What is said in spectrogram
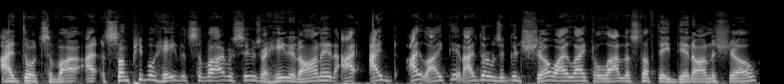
I thought Survivor. I, some people hated Survivor Series or hated on it. I, I I liked it. I thought it was a good show. I liked a lot of the stuff they did on the show.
